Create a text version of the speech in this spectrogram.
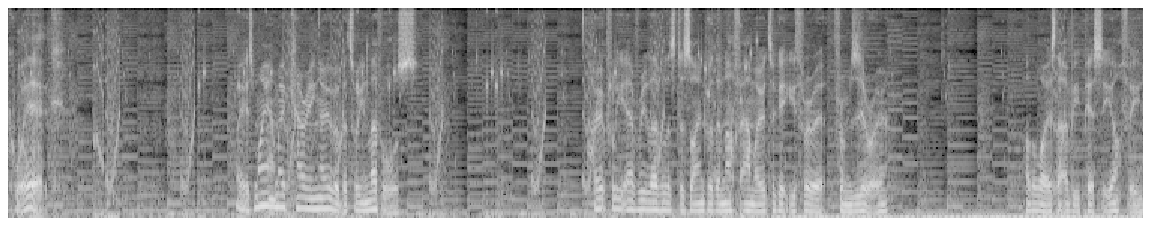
Quick. Wait, is my ammo carrying over between levels? Hopefully every level is designed with enough ammo to get you through it from zero. Otherwise that would be pissy offy.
